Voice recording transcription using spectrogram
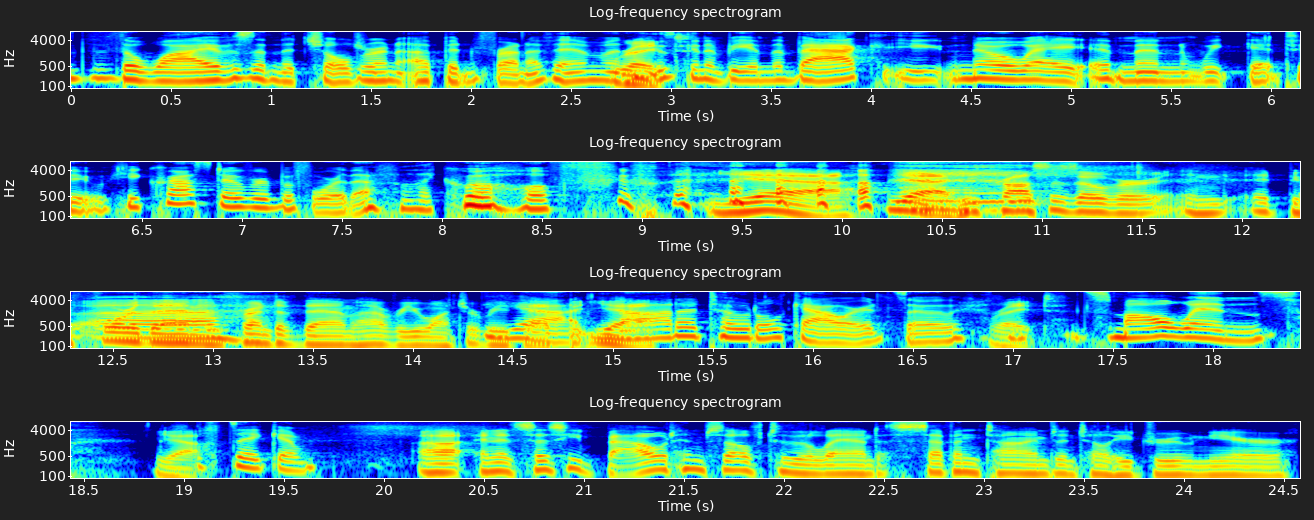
the wives and the children up in front of him and Right. he's going to be in the back you no way and then we get to he crossed over before them like whoa yeah, yeah. He crosses over in it before them, in Uh, front of them, however you want to read yeah, that. But yeah, not a total coward so right. small wins Yeah. i'll take him Uh, and it says he bowed himself to the land seven times until he drew near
